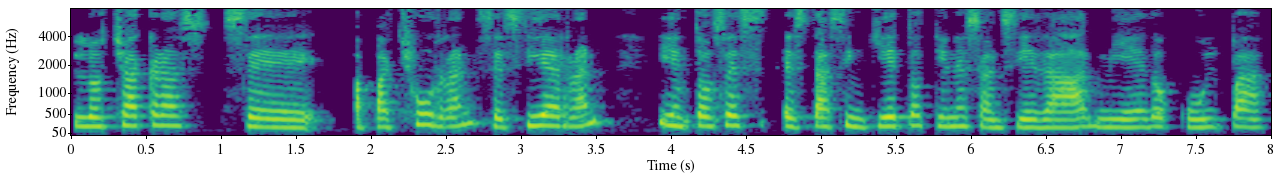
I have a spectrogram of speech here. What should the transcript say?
los chakras se apachurran, se cierran y entonces estás inquieto, tienes ansiedad, miedo, culpa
